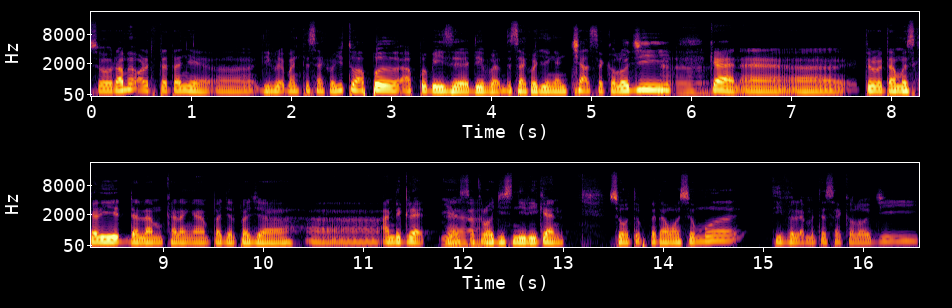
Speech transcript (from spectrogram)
So ramai orang tertanya uh, Developmental psychology tu apa Apa beza developmental psychology dengan child psychology Uh-uh. Kan uh, uh, Terutama sekali dalam kalangan pelajar-pelajar uh, Undergrad Ya. yeah. Psikologi sendiri kan So untuk pengetahuan semua Developmental psychology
